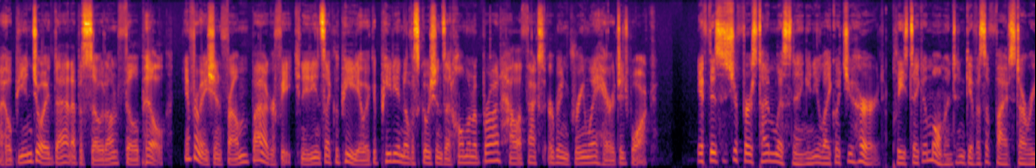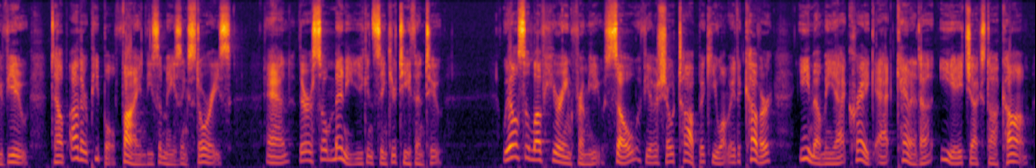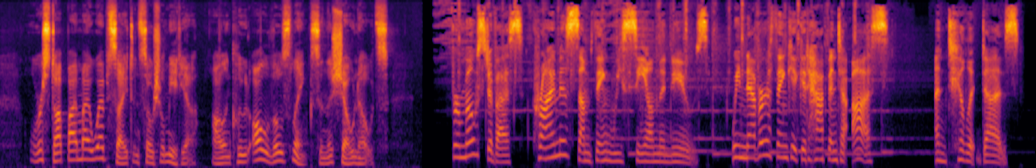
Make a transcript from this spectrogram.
I hope you enjoyed that episode on Philip Hill. Information from Biography, Canadian Encyclopedia, Wikipedia, Nova Scotians at Home and Abroad, Halifax Urban Greenway Heritage Walk. If this is your first time listening and you like what you heard, please take a moment and give us a five star review to help other people find these amazing stories. And there are so many you can sink your teeth into. We also love hearing from you, so if you have a show topic you want me to cover, email me at craig at canadaehx.com or stop by my website and social media. I'll include all of those links in the show notes. For most of us, crime is something we see on the news. We never think it could happen to us until it does.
